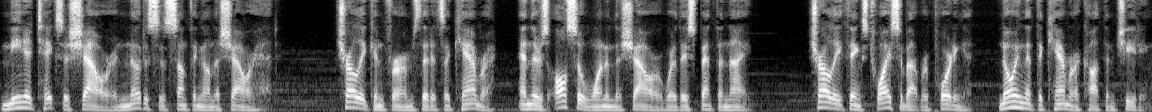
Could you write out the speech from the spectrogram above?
Mina takes a shower and notices something on the showerhead. Charlie confirms that it's a camera, and there's also one in the shower where they spent the night. Charlie thinks twice about reporting it, knowing that the camera caught them cheating.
